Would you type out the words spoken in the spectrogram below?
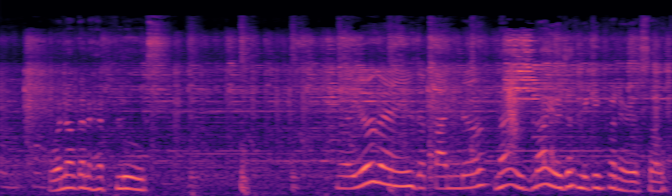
don't come. We're not gonna have flus. Now you're gonna use the thunder. Now, now you're just making fun of yourself.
